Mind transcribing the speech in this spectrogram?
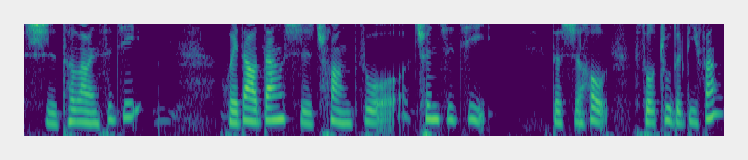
史特拉文斯基回到当时创作《春之祭》的时候所住的地方。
